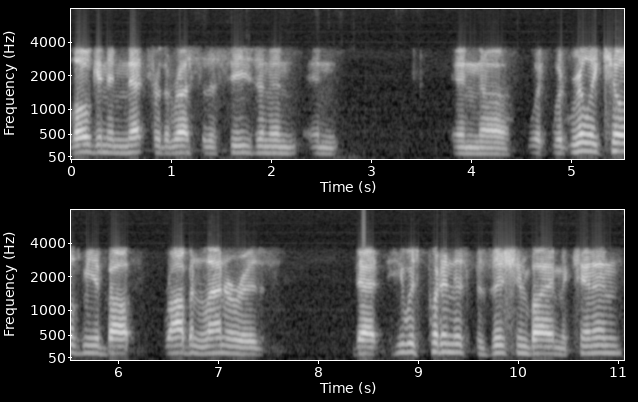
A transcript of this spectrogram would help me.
Logan in net for the rest of the season, and and And uh, what what really kills me about Robin Lehner is that he was put in this position by McCrimmon,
